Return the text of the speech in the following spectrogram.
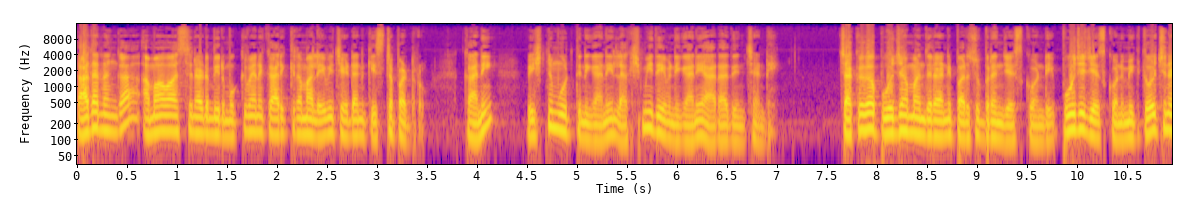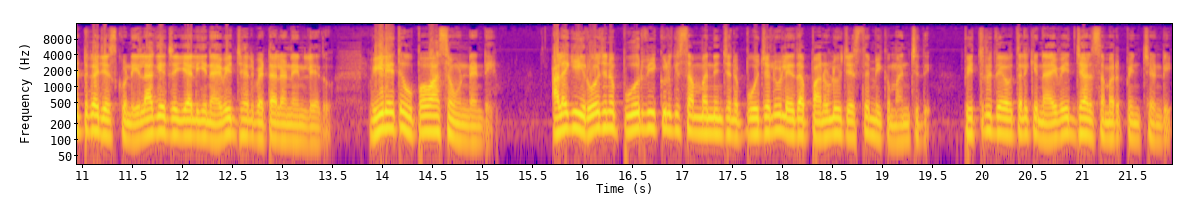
సాధారణంగా అమావాస్య నాడు మీరు ముఖ్యమైన కార్యక్రమాలు ఏవి చేయడానికి ఇష్టపడరు. కానీ విష్ణుమూర్తిని కానీ లక్ష్మీదేవిని కానీ ఆరాధించండి. చక్కగా పూజా మందిరాన్ని పరిశుభ్రం చేసుకోండి. పూజ చేసుకోండి. మీకు తోచినట్టుగా చేసుకోండి. ఇలాగే చేయాలి ఈ నైవేద్యాలు పెట్టాలనేం లేదు. వీలైతే ఉపవాసం ఉండండి. అలాగే ఈ రోజున పూర్వీకులకి సంబంధించిన పూజలు లేదా పనులు చేస్తే మీకు మంచిది. పితృదేవతలకి నైవేద్యాలు సమర్పించండి.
